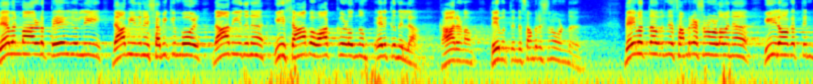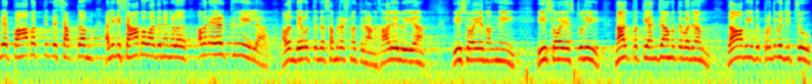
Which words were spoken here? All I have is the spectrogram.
ദേവന്മാരുടെ പേര് ചൊല്ലി ദാവീദിനെ ശപിക്കുമ്പോൾ ദാവീദിന് ഈ ശാപവാക്കുകളൊന്നും ഏൽക്കുന്നില്ല. കാരണം ദൈവത്തിന്റെ സംരക്ഷണമുണ്ട്. ദൈവത്തിന് സംരക്ഷണമുള്ളവന് ഈ ലോകത്തിന്റെ പാപത്തിന്റെ ശബ്ദം അല്ലെങ്കിൽ ശാപവചനങ്ങൾ അവനെ ഏൽക്കുകയില്ല. അവൻ ദൈവത്തിന്റെ സംരക്ഷണത്തിലാണ്. ഹാലയിലുയ്യ ഈശോയെ നന്ദി. ഈശോയെ സ്തുതി. നാൽപ്പത്തി അഞ്ചാമത്തെ വചനം. ദാവീദ് പ്രതിവചിച്ചു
